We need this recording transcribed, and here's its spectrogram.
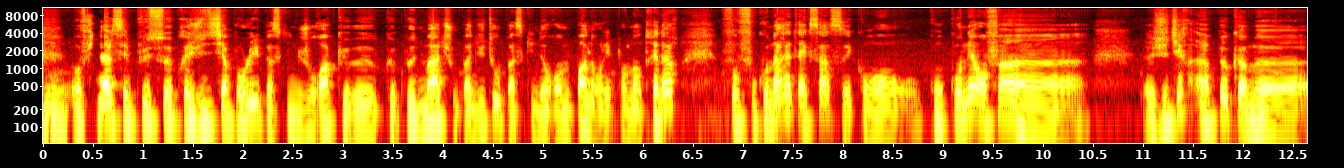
Hmm. Au final, c'est plus euh, préjudiciable pour lui parce qu'il ne jouera que, que peu de matchs ou pas du tout parce qu'il ne rentre pas dans les plans d'entraîneur. Faut, faut qu'on arrête avec ça. C'est qu'on qu'on qu'on ait enfin, un- je veux dire, un peu comme euh,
